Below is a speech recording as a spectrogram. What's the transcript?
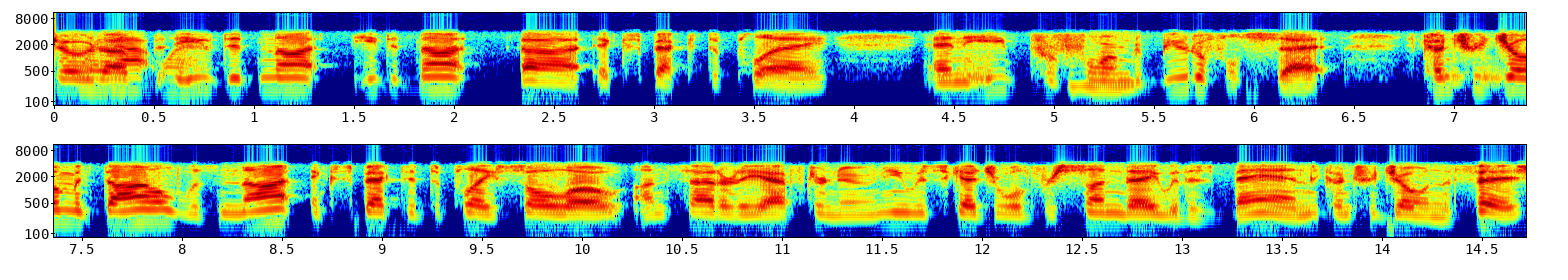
showed up. He did not. He did not uh, expect to play, and he performed Mm-hmm. a beautiful set. Country. Joe McDonald was not expected to play solo on Saturday afternoon. He was scheduled for Sunday with his band, Country Joe and the Fish.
